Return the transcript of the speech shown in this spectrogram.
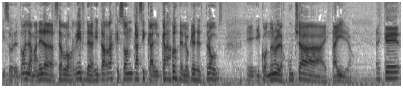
y sobre todo en la manera de hacer los riffs de las guitarras que son casi calcados de lo que es Strokes. eh, y cuando uno lo escucha, está ahí, digamos. Es que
